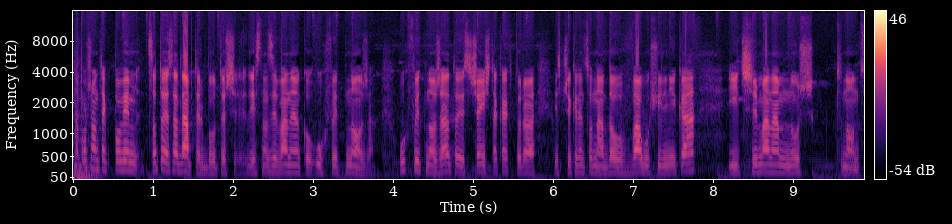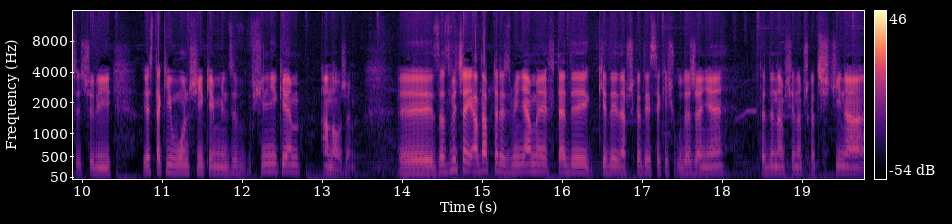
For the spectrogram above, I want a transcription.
Na początek powiem, co to jest adapter, bo też jest nazywany jako uchwyt noża. Uchwyt noża to jest część taka, która jest przykręcona do wału silnika i trzyma nam nóż tnący, czyli jest takim łącznikiem między silnikiem a nożem. Yy, Zazwyczaj adapter zmieniamy wtedy, kiedy na przykład jest jakieś uderzenie, wtedy nam się na przykład ścina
